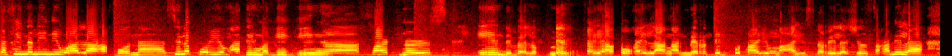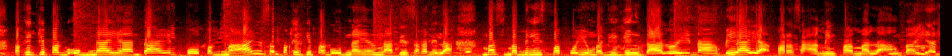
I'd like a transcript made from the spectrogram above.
Kasi naniniwala ako na sila po yung ating magiging ah, partners in development. Kaya po kailangan meron din po tayong maayos na relasyon sa kanila, pakikipag-ugnayan dahil po pag maayos ang pakikipag-ugnayan natin sa kanila, mas mabilis pa po yung magiging daloy ng biyaya para sa aming pamalaang bayan.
